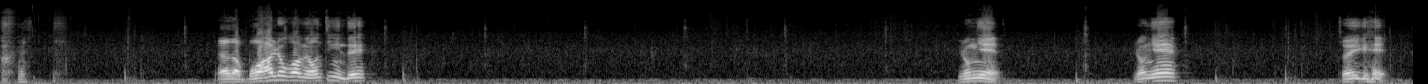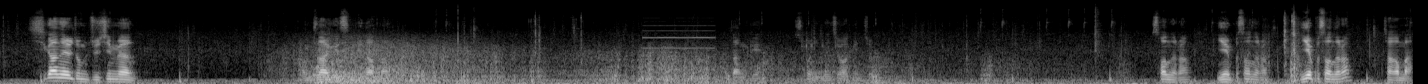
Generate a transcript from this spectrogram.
야 나 뭐 하려고 하면 헌팅인데? 유령님. 유령님. 저에게 시간을 좀 주시면 감사하겠습니다만. 5단계? 손 있는지 확인 좀. 서늘함? EMF 서늘함? EMF 서늘함? 잠깐만.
